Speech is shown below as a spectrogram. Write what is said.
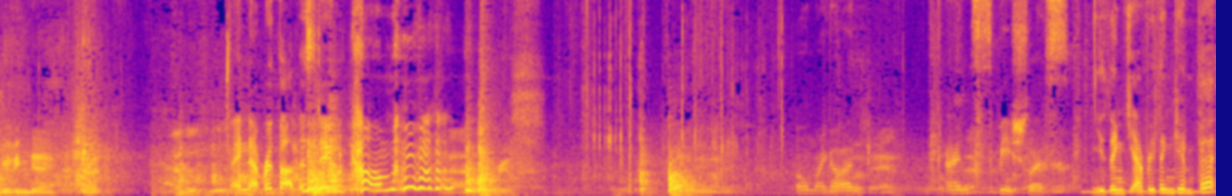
Moving day. Show it. I never thought this day would come. oh my god. I'm speechless. You think everything can fit?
